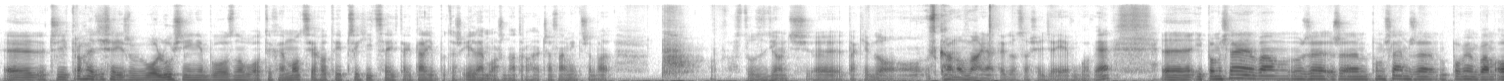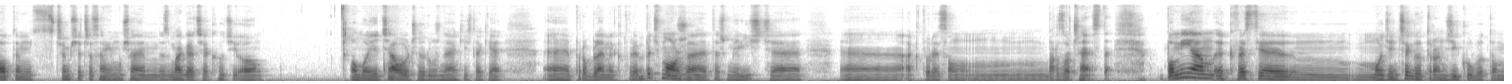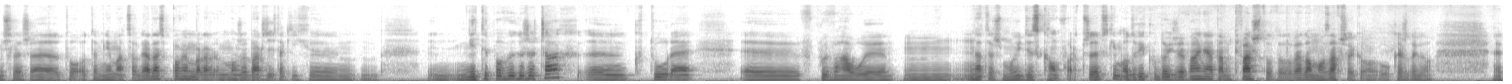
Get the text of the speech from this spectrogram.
czyli trochę dzisiaj, żeby było luźniej, nie było znowu o tych emocjach, o tej psychice i tak dalej, bo też ile można trochę, czasami trzeba po prostu zdjąć e, takiego skanowania tego, co się dzieje w głowie. E, I pomyślałem Wam, że, że pomyślałem, że powiem Wam o tym, z czym się czasami musiałem zmagać, jak chodzi o, o moje ciało, czy różne jakieś takie e, problemy, które być może też mieliście, e, a które są mm, bardzo częste. Pomijam kwestię mm, młodzieńczego trądziku, bo to myślę, że tu o tym nie ma co gadać. Powiem może bardziej takich y, nietypowych rzeczach, y, które y, wpływały mm, na też mój dyskomfort. Przede wszystkim od wieku dojrzewania, tam twarz to, to wiadomo zawsze u każdego, e,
